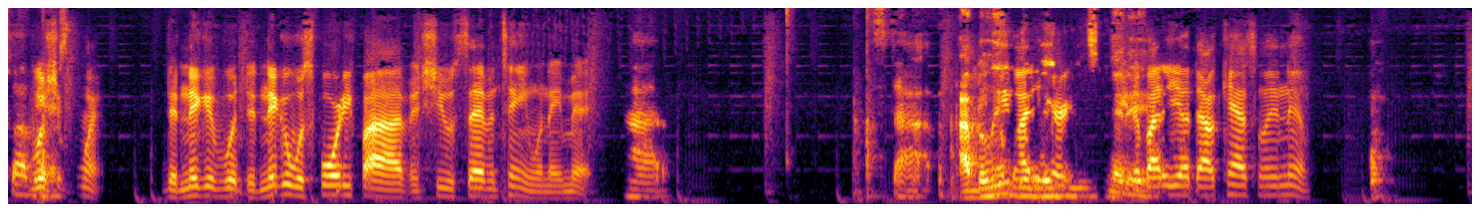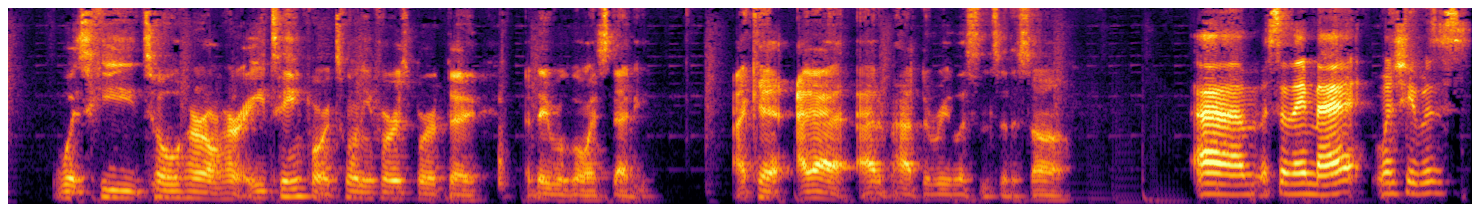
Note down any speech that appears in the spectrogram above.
12 What's years. your point? The nigga would the nigga was 45 and she was 17 when they met. Stop. Stop. I believe Nobody the way heard- he Nobody yelled out canceling them. Was he told her on her 18th or 21st birthday that they were going steady. I can't. I got. I have to re-listen to the song. Um, so they met when she was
